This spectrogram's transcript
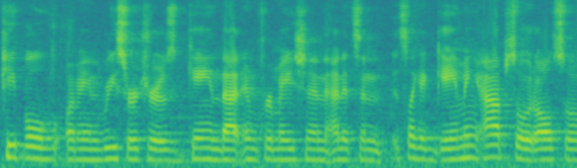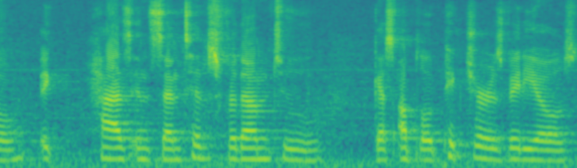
people, I mean, researchers gain that information, and it's an, it's like a gaming app, so it also, it has incentives for them to, I guess, upload pictures, videos,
